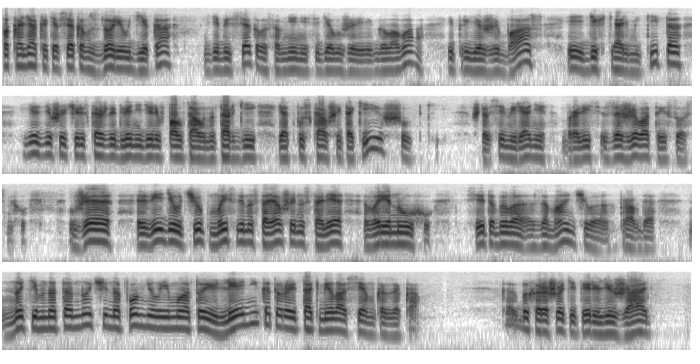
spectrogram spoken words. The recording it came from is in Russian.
покалякать о всяком вздоре у дьяка, где без всякого сомнения сидел уже и голова, и приезжий бас, и дегтярь Микита, ездивший через каждые две недели в Полтаву на торги и отпускавший такие шутки, что все миряне брались за животы со смеху. Уже видел Чуб мысленно стоявший на столе варенуху. Все это было заманчиво, правда, но темнота ночи напомнила ему о той лени, которая так мила всем казакам. Как бы хорошо теперь лежать,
